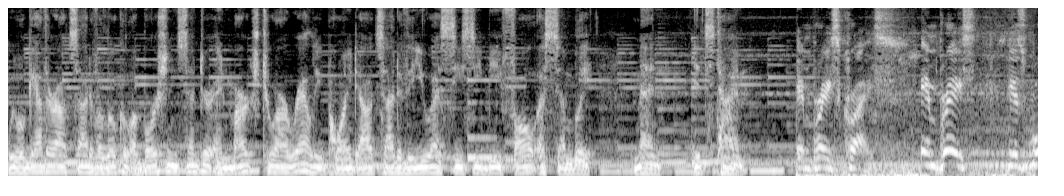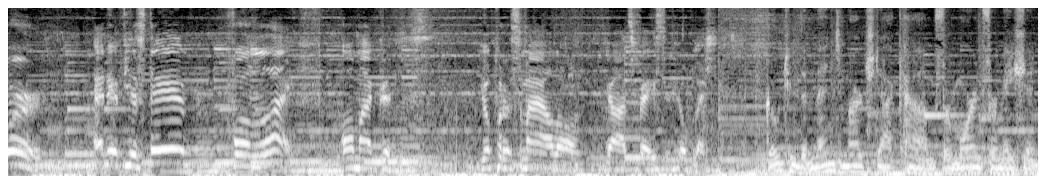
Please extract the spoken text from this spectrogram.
We will gather outside of a local abortion center and march to our rally point outside of the USCCB Fall Assembly. Men, it's time. Embrace Christ. Embrace His Word. And if you stand for life, oh my goodness, you'll put a smile on God's face and He'll bless you. Go to themensmarch.com for more information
